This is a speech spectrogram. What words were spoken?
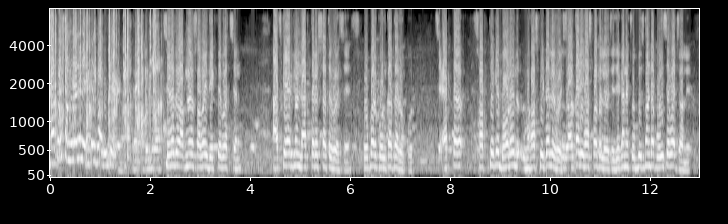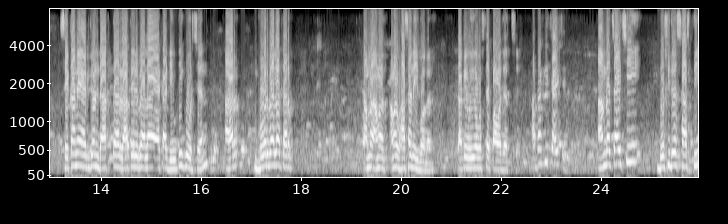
বাঁকুড়া সম্মেলনী মেডিকেল কলেজে সেটা তো আপনারা সবাই দেখতে পাচ্ছেন। আজকে একজন ডাক্তারের সাথে হয়েছে প্রপার কলকাতার উপর একটা সব থেকে বড় হসপিটালে হয়েছে সরকারি হাসপাতালে হয়েছে যেখানে চব্বিশ ঘণ্টা পরিষেবা চলে। সেখানে একজন ডাক্তার রাতের বেলা একা ডিউটি করছেন আর ভোরবেলা তার আমরা আমার আমার ভাষা নেই বলার তাকে ওই অবস্থায় পাওয়া যাচ্ছে। আপনারা কি চাইছেন? আমরা চাইছি দোষীদের শাস্তি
